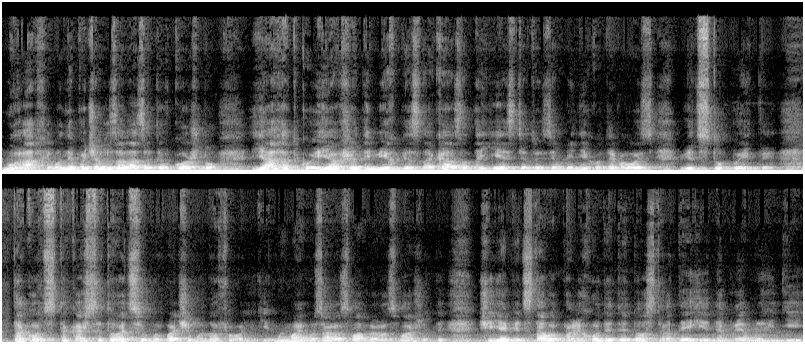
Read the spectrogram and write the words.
мурахи. Вони почали залазити в кожну ягодку, і я вже не міг безнаказано їсти ту земляніку, довелось відступити. Так от така ж ситуацію ми бачимо на фронті. І Ми маємо зараз з вами розважити, чи є підстави переходити до стратегії непрямих дій.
